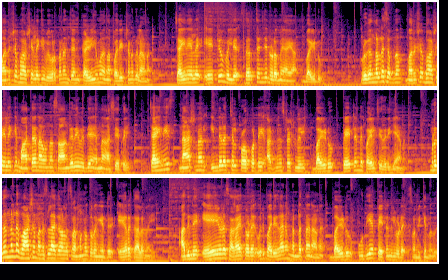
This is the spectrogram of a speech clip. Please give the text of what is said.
മനുഷ്യഭാഷയിലേക്ക് വിവർത്തനം ചെയ്യാൻ കഴിയുമോ എന്ന പരീക്ഷണത്തിലാണ് ചൈനയിലെ ഏറ്റവും വലിയ സെർച്ച് എഞ്ചിൻ ഉടമയായ ബൈഡു. മൃഗങ്ങളുടെ ശബ്ദം മനുഷ്യഭാഷയിലേക്ക് മാറ്റാനാവുന്ന സാങ്കേതികവിദ്യ എന്ന ആശയത്തിൽ ചൈനീസ് നാഷണൽ ഇന്റലക്ച്വൽ പ്രോപ്പർട്ടി അഡ്മിനിസ്ട്രേഷനിൽ ബൈഡു പേറ്റന്റ് ഫയൽ ചെയ്തിരിക്കുകയാണ്. മൃഗങ്ങളുടെ ഭാഷ മനസ്സിലാക്കാനുള്ള ശ്രമങ്ങൾ തുടങ്ങിയിട്ട് ഏറെക്കാലമായി. അതിന് എ ഐയുടെ സഹായത്തോടെ ഒരു പരിഹാരം കണ്ടെത്താനാണ് ബൈഡു പുതിയ പേറ്റന്റിലൂടെ ശ്രമിക്കുന്നത്.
